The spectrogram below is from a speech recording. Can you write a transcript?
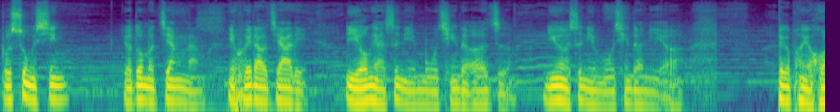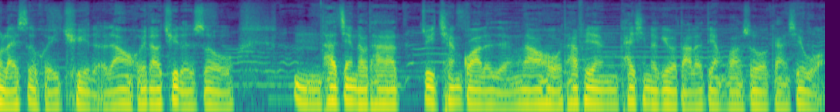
不顺心，有多么艰难，你回到家里，你永远是你母亲的儿子，你永远是你母亲的女儿。这个朋友后来是回去了，然后回到去的时候，嗯，他见到他最牵挂的人，然后他非常开心的给我打了电话，说感谢我。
